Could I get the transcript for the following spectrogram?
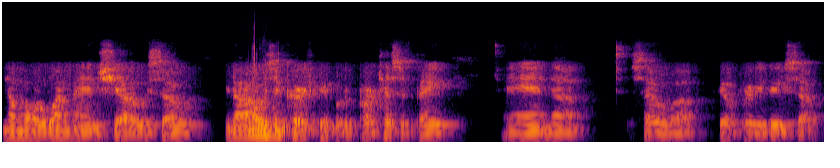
no more one man show. So, you know, I always encourage people to participate. And uh, so uh, feel free to do so.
